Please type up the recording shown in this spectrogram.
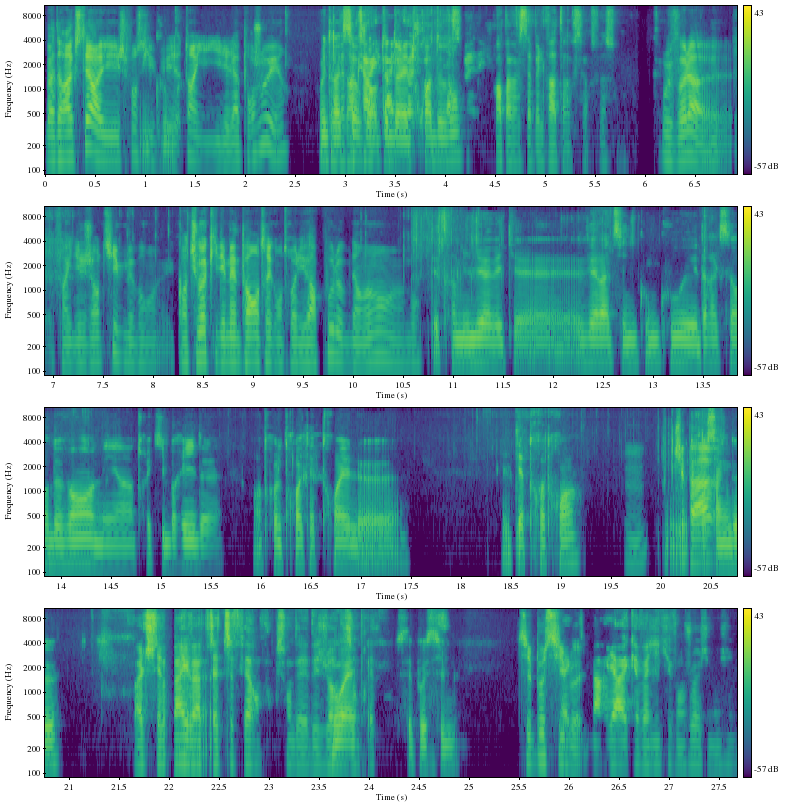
Bah, Dragster, il- je pense qu'il. Attends, il est là pour jouer. hein. Oui, je il peut-être dans les il trois devant. Il ne pourra pas face à Belgrade, Draxler, de toute façon. Oui, voilà. euh, Enfin, il est gentil, mais bon, quand tu vois qu'il est même pas rentré contre Liverpool, au bout d'un moment, euh, bon. Peut-être un milieu avec euh, Verratti, Nkunku et Draxler devant, mais un truc hybride euh, entre le 3-4-3 et le, et le 4-3-3. Mhm. Ou Je sais le pas. 3-5-2. Ouais, le schéma, il va peut-être se faire en fonction des, des joueurs Ouais. qui sont prêts. C'est possible. C'est possible. Avec Maria et Cavani qui vont jouer, j'imagine.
